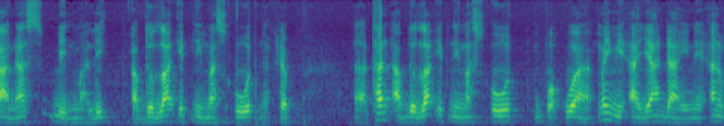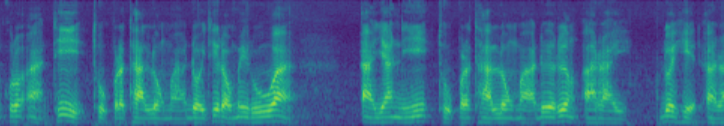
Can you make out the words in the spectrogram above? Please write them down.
อานัสบินมาลิกอับดุลลาอิบนิมัสอูดนะครับท่านอับดุลลาอิบนิมัสอูดบอกว่าไม่มีอายะใดในอัลกุรอานที่ถูกประทานลงมา โดยที่เราไม่รู้ว่าอายะนี้ถูกประทานลงมาด้วยเรื่องอะไร ด้วยเหตุอะไร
